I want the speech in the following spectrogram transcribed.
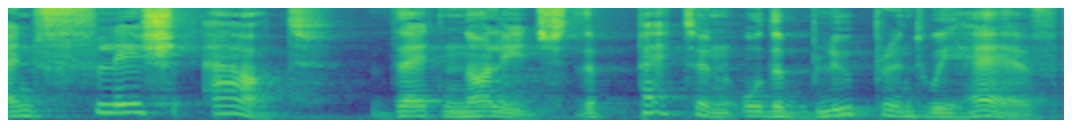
and flesh out that knowledge, the pattern or the blueprint we have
